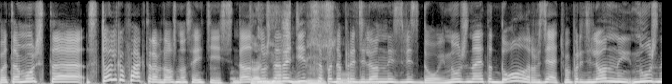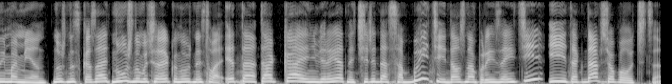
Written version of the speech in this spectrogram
Потому что столько факторов должно сойтись. Конечно, нужно родиться под безусловно. определенной звездой. Нужно этот доллар взять в определенный нужный момент. Нужно сказать нужному человеку нужные слова. Это такая невероятная череда событий должна произойти, и тогда все получится.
